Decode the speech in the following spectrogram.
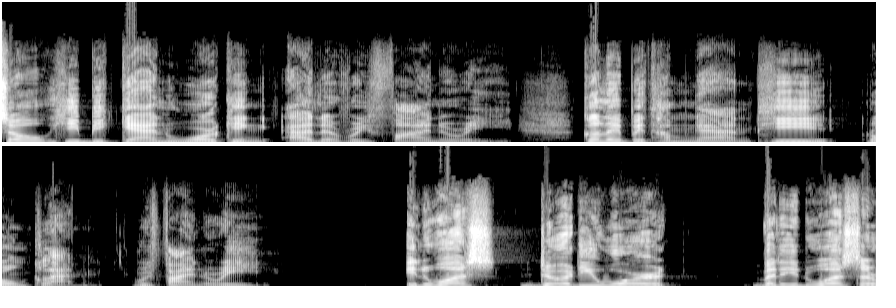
so he began working at a refinery ก็เลยไปทำงานที่โรงกลั่น refinery it was dirty work but it was a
